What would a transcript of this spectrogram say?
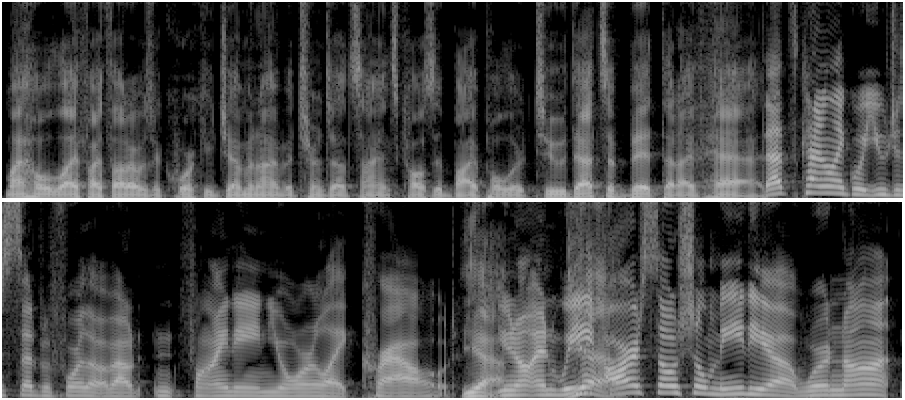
my whole life I thought I was a quirky Gemini, but turns out science calls it bipolar too. That's a bit that I've had. That's kind of like what you just said before, though, about finding your like crowd. Yeah. you know, and we Yeah. our social media, we're not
